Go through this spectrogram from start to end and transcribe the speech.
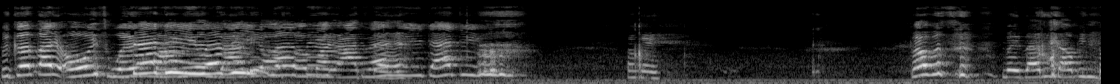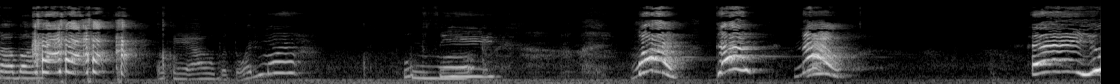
because I always win. Daddy, and Daddy also my ate. Daddy, Daddy. Okay. Baba's, my daddy's helping Baba. Okay, I will put one more. Oopsie. One, two, no! Hey, you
